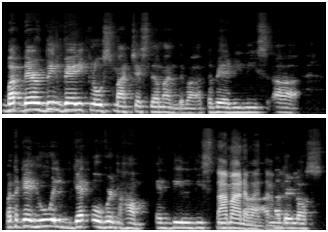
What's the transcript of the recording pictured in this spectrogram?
but there have been very close matches naman, di ba? At the very least. Uh, but again, who will get over the hump and deal these teams, Tama uh, naman, tama. another loss?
